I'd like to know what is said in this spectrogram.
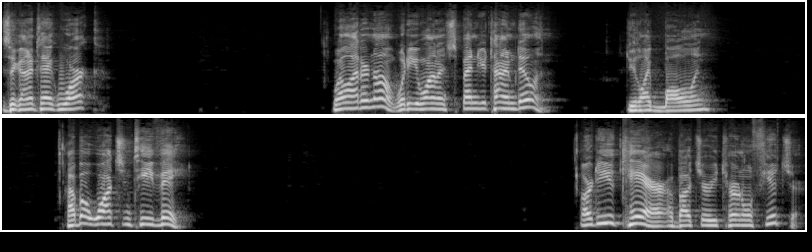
Is it going to take work? Well, I don't know. What do you want to spend your time doing? Do you like bowling? How about watching TV? Or do you care about your eternal future?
